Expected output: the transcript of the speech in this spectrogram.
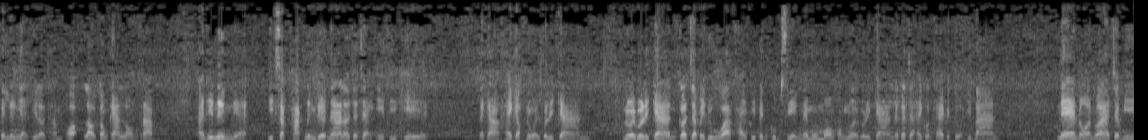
เป็นเรื่องใหญ่ที่เราทำเพราะเราต้องการรองรับ อันที่หนึ่งเนี่ยอีกสักพักหนึ่งเดือนหน้าเราจะแจก ATK นะครับให้กับหน่วยบริการ หน่วยบริการก็จะไปดูว่าใครที่เป็นกลุ่มเสี่ยงในมุมมองของหน่วยบริการ แล้วก็จะให้คนไข้ไปตรวจที่บ้าน แน่นอนว่าจะมี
